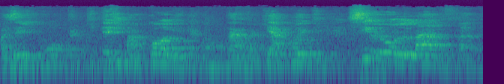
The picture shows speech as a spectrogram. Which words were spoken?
mas ele conta que teve uma cólica, contava que à noite se rolava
